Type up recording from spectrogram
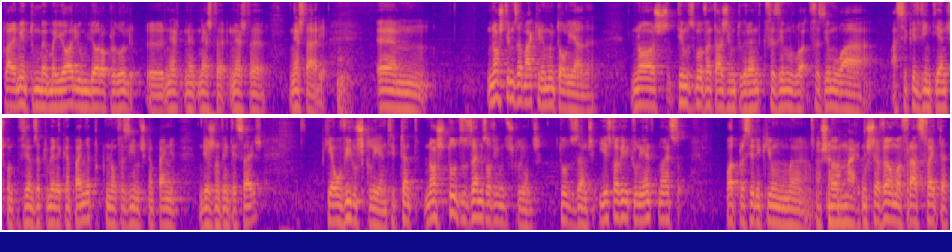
claramente o maior e o melhor operador uh, nesta, nesta, nesta área. Um, nós temos a máquina muito oleada. Nós temos uma vantagem muito grande que fazemos, fazemos lá há cerca de 20 anos, quando fizemos a primeira campanha, porque não fazíamos campanha desde 96, que é ouvir os clientes. E, portanto, nós todos os anos ouvimos os clientes. Todos os anos. E este ouvir o cliente não é só pode parecer aqui uma, um, chavão, uma, um chavão, uma frase feita.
